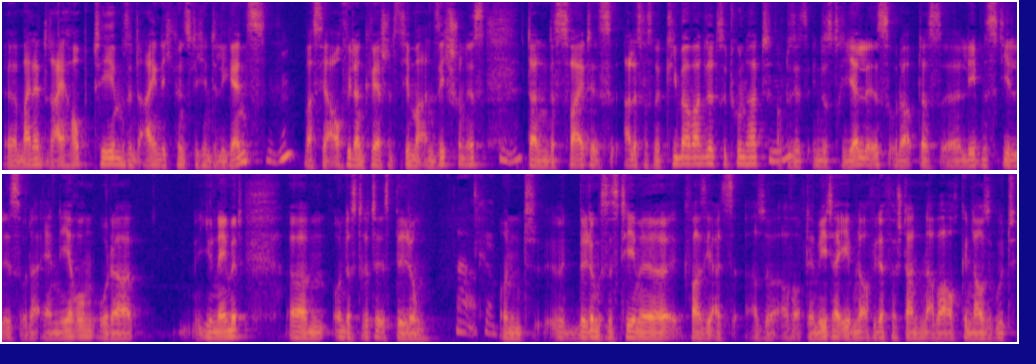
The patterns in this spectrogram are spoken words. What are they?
Äh, meine drei Hauptthemen sind eigentlich künstliche Intelligenz, mhm. was ja auch wieder ein Querschnittsthema an sich schon ist. Mhm. Dann das zweite ist alles, was mit Klimawandel zu tun hat, mhm. ob das jetzt industriell ist oder ob das äh, Lebensstil ist oder Ernährung oder you name it. Ähm, und das dritte ist Bildung. Ah, okay. Und äh, Bildungssysteme quasi als, also auf, auf der Metaebene auch wieder verstanden, aber auch genauso gut,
